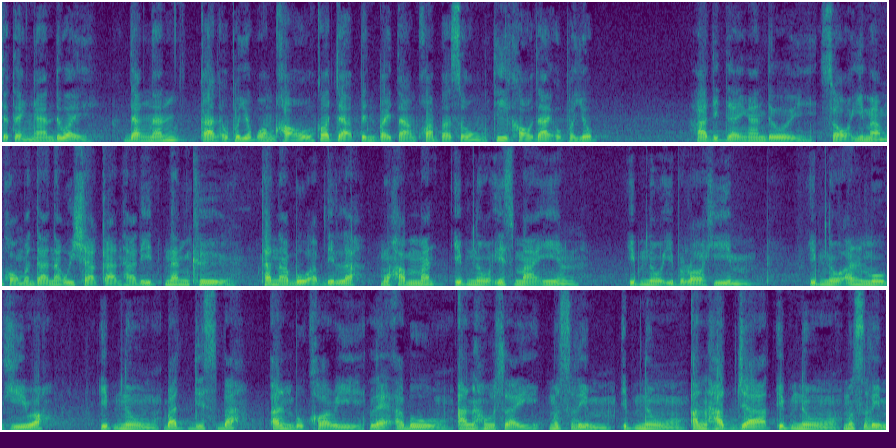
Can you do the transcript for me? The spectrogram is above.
จะแต่งงานด้วย ดังนั้นการอพยพของเขาก็จะเป็นไปตามความประสงค์ที่เขาได้อพยพฮะดิษรายงานโดยสองอิหม่ามของบรรดานักวิชาการฮะดิษนั่นคือ ท่านอบูอับดิลละมุฮัมมัดอิบนูอิสมาอิลอิบนูอิบรอฮีมอิบนูอัลมูกีรออิบนูบัดดิสบะ อัลบุคอรี และอบู อัลฮุไซย์มุสลิม อิบนู อัลฮัจญาดอิบนู มุสลิม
